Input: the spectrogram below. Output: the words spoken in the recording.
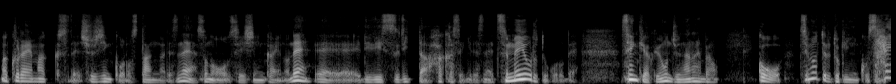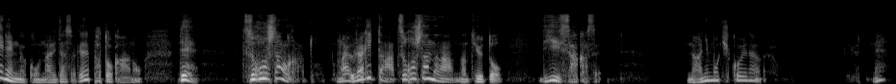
まあ、クライマックスで主人公のスタンがですねその精神科医のね、えー、リリス・リッター博士にですね詰め寄るところで1947年版こう詰まってる時にこうサイレンがこう鳴り出すわけねパトカーの。で通報したのかなとお前裏切ったな通報したんだななんて言うとリース博士何も聞こえないわよ。ね、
